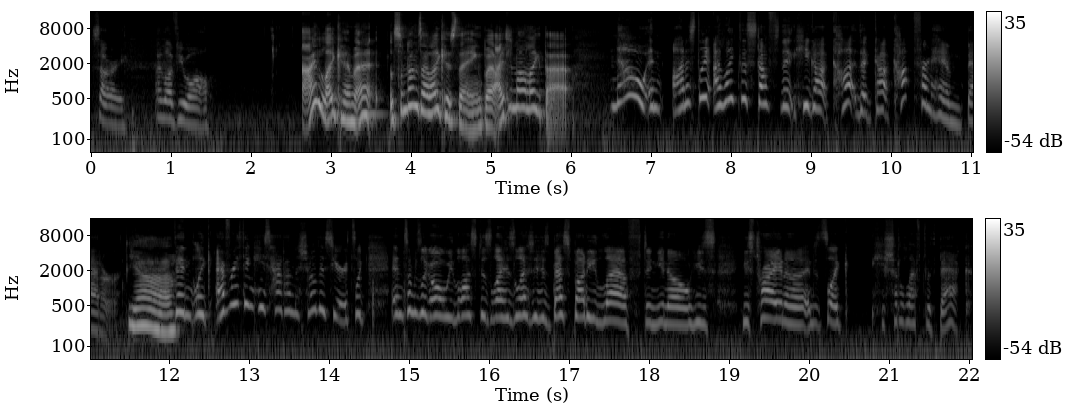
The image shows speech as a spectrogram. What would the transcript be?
Sorry. I love you all. I like him. and Sometimes I like his thing, but I did not like that. No, and honestly, I like the stuff that he got cut that got cut from him better Yeah. than like everything he's had on the show this year. It's like, and someone's like, "Oh, he lost his his his best buddy left, and you know he's he's trying to," and it's like he should have left with Beck.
